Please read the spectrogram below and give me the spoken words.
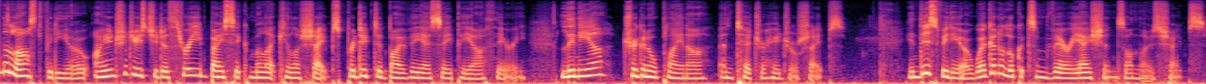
the last video, I introduced you to three basic molecular shapes predicted by VSEPR theory, linear, trigonal planar, and tetrahedral shapes. In this video, we're going to look at some variations on those shapes.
